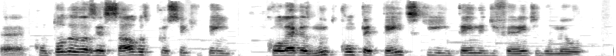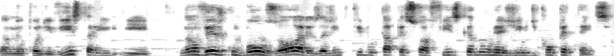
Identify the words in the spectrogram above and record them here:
é, com todas as ressalvas, porque eu sei que tem colegas muito competentes que entendem diferente do meu, do meu ponto de vista, e, e não vejo com bons olhos a gente tributar pessoa física num regime de competência,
